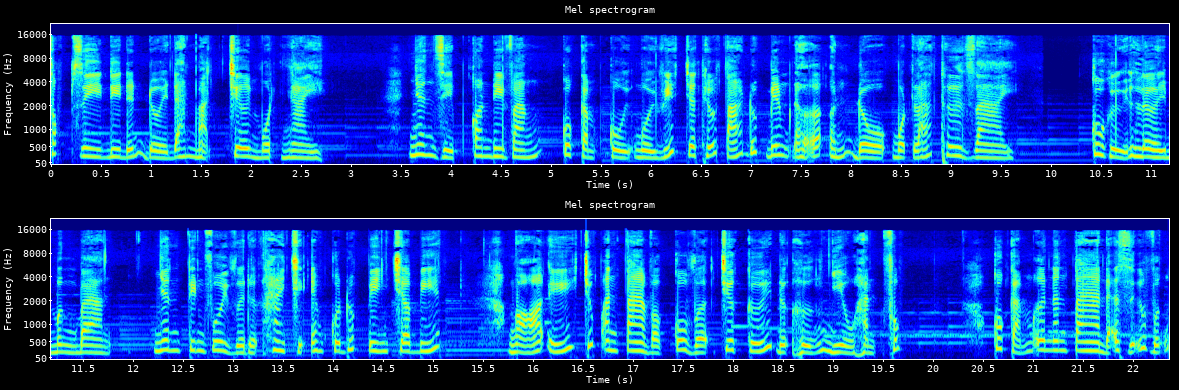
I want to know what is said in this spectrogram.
Georgie đi đến đồi Đan Mạch chơi một ngày. Nhân dịp con đi vắng, cô cầm cùi ngồi viết cho thiếu tá Dubin ở Ấn Độ một lá thư dài. Cô gửi lời mừng bạn, nhân tin vui vừa được hai chị em cô Dubin cho biết, ngỏ ý chúc anh ta và cô vợ chưa cưới được hưởng nhiều hạnh phúc. Cô cảm ơn anh ta đã giữ vững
